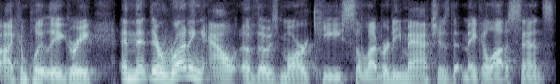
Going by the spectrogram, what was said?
I completely agree. And that they're running out of those marquee celebrity matches that make a lot of sense.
